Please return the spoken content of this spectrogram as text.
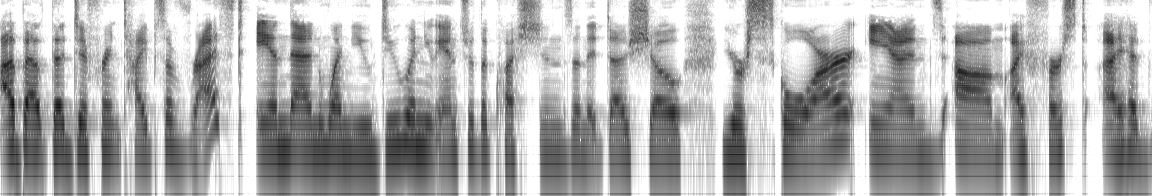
About the different types of rest. And then when you do, when you answer the questions, and it does show your score. And um, I first, I had,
